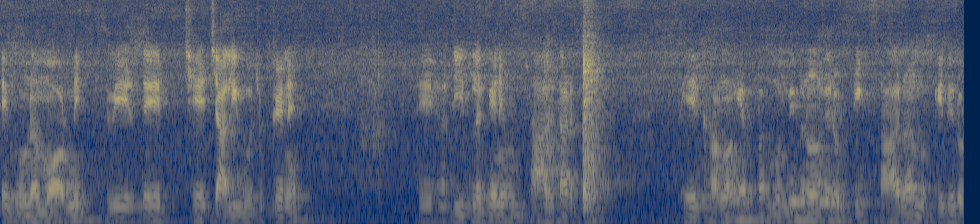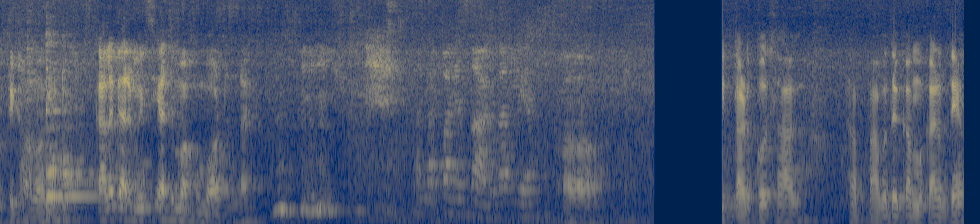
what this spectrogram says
ਤੇ ਹੁਣ ਮਾਰਨਿੰਗ ਸਵੇਰ ਦੇ 6:40 ਹੋ ਚੁੱਕੇ ਨੇ। ਤੇ ਹਰਜੀਤ ਲੱਗੇ ਨੇ ਹੁਣ ਸਾਗ ਤੜਕਾ। ਫੇਰ ਖਾਵਾਂਗੇ ਆਪਾਂ। ਮੰਮੀ ਬਣਾਉਣਗੇ ਰੋਟੀ ਸਾਗ ਨਾਲ ਮੱਕੀ ਦੀ ਰੋਟੀ ਖਾਵਾਂਗੇ। ਕੱਲ ਗਰਮੀ ਸੀ ਅੱਜ ਮੌਸਮ ਬਹੁਤ ਠੰਡਾ ਹੈ। ਆਪਾਂ ਨੇ ਸਾਗ ਧਰ ਲਿਆ। ਹਾਂ। ਤੜਕੋ ਸਾਗ ਆਪਾਂ ਆਪਦੇ ਕੰਮ ਕਰਦੇ ਆਂ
